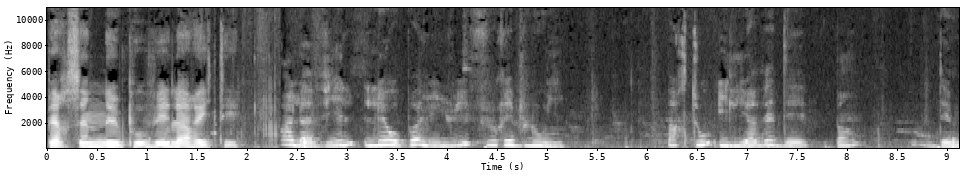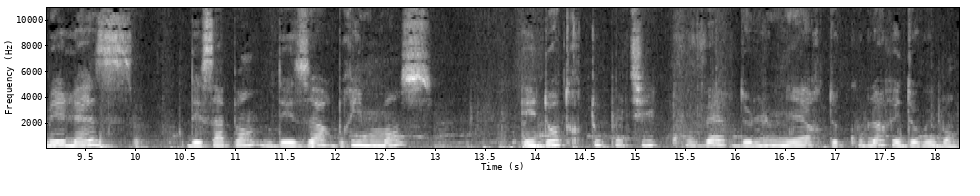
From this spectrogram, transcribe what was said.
personne ne pouvait l'arrêter. À la ville, Léopold et lui furent éblouis. Partout, il y avait des pins, des mélèzes, des sapins, des arbres immenses et d'autres tout petits couverts de lumière, de couleurs et de rubans.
